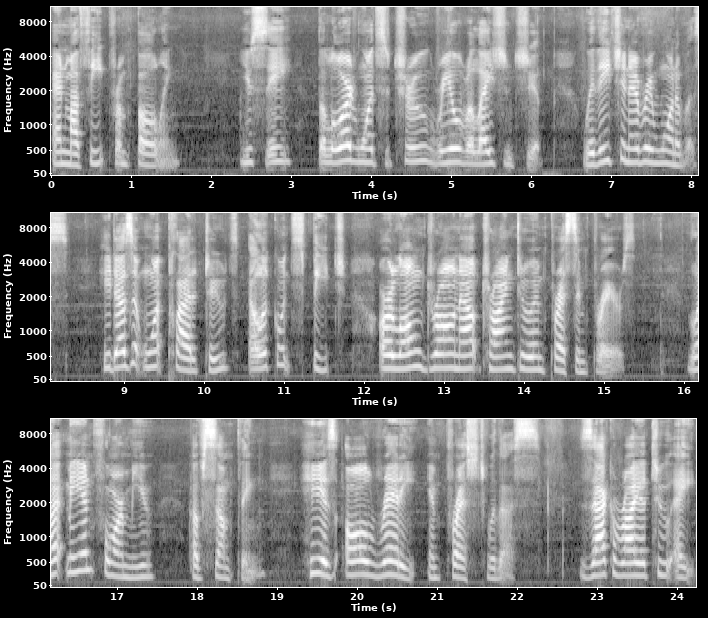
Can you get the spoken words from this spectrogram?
and my feet from falling. You see, the Lord wants a true, real relationship with each and every one of us. He doesn't want platitudes, eloquent speech, or long drawn out trying to impress him prayers. Let me inform you of something. He is already impressed with us. Zechariah 2 8.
